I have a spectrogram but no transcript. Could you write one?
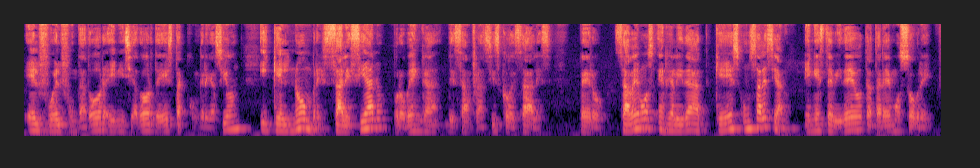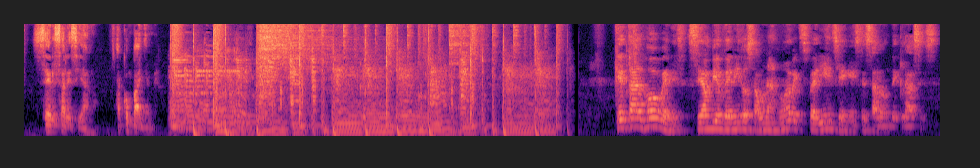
Él fue el fundador e iniciador de esta congregación y que el nombre salesiano provenga de San Francisco de Sales. Pero, ¿sabemos en realidad qué es un salesiano? En este video trataremos sobre ser salesiano. Acompáñenme. ¿Qué tal jóvenes? Sean bienvenidos a una nueva experiencia en este salón de clases.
